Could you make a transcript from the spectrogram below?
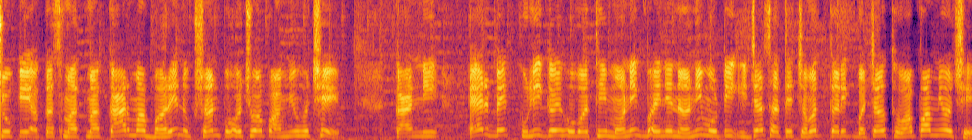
જો કે અકસ્માતમાં કારમાં ભારે નુકસાન પહોંચવા પામ્યું છે. કારની એરબેગ ખુલી ગઈ હોવાથી મોનિકભાઈને નાની મોટી ઈજા સાથે ચમત્કારિક બચાવ થવા પામ્યો છે.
